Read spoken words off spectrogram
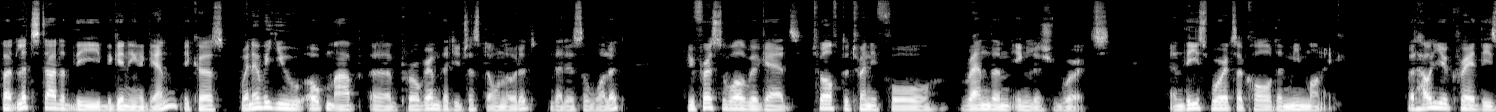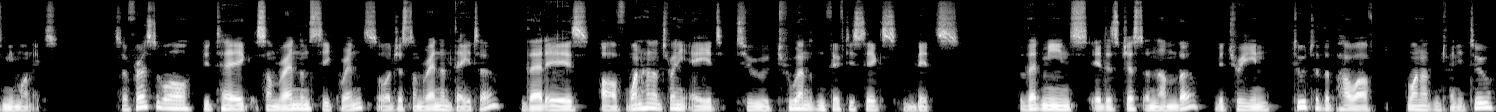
But let's start at the beginning again, because whenever you open up a program that you just downloaded, that is a wallet, you first of all will get 12 to 24 random English words. And these words are called a mnemonic. But how do you create these mnemonics? So first of all, you take some random sequence or just some random data that is of 128 to 256 bits. That means it is just a number between 2 to the power of 122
